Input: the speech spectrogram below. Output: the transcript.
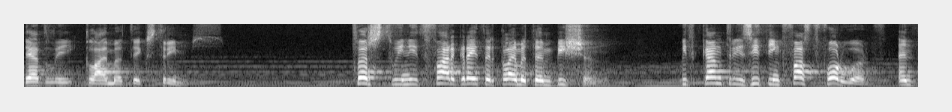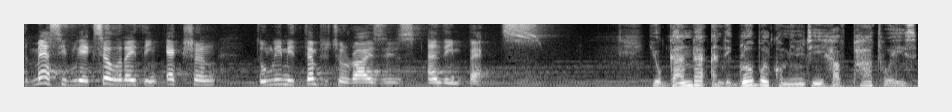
deadly climate extremes. First, we need far greater climate ambition, with countries hitting fast forward and massively accelerating action to limit temperature rises and impacts. Uganda and the global community have pathways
